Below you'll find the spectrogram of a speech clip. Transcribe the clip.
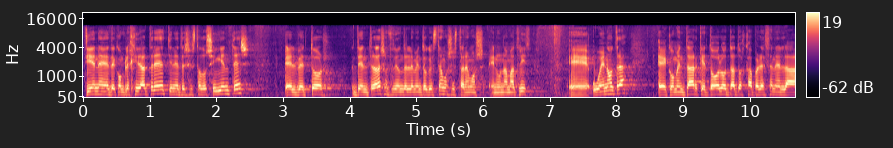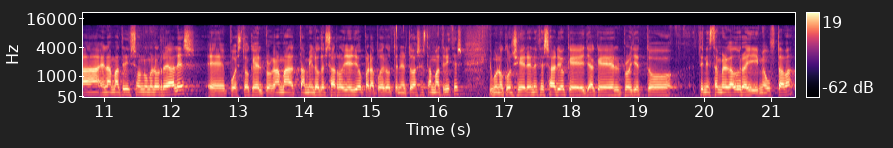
tiene de complejidad 3, tiene tres estados siguientes, el vector de entradas, en función del elemento que estemos, estaremos en una matriz eh, o en otra. Eh, comentar que todos los datos que aparecen en la, matriz son números reales, eh, puesto que el programa también lo desarrollé yo para poder obtener todas estas matrices y bueno, consideré necesario que ya que el proyecto tenía esta envergadura y me gustaba,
